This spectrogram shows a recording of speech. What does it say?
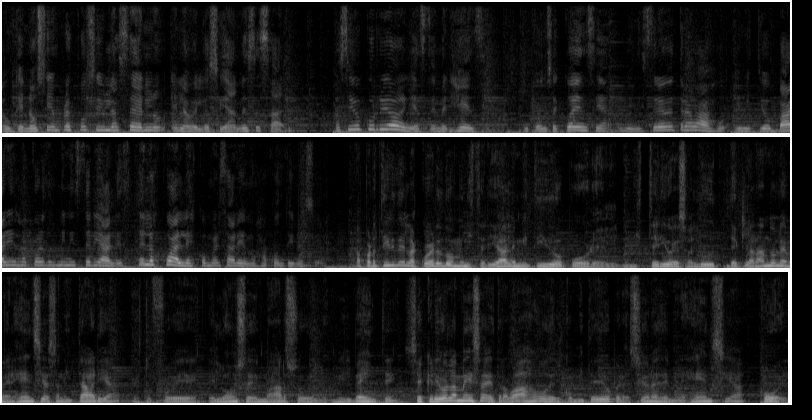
aunque no siempre es posible hacerlo en la velocidad necesaria. Así ocurrió en esta emergencia, en consecuencia, el Ministerio de Trabajo emitió varios acuerdos ministeriales de los cuales conversaremos a continuación. A partir del acuerdo ministerial emitido por el Ministerio de Salud declarando la emergencia sanitaria, esto fue el 11 de marzo del 2020, se creó la mesa de trabajo del Comité de Operaciones de Emergencia COE.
